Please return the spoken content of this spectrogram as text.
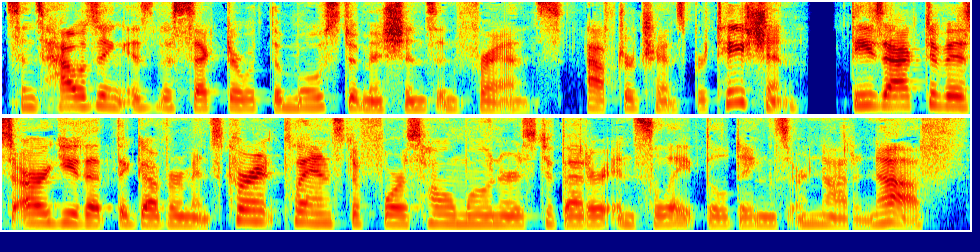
since housing is the sector with the most emissions in France after transportation. These activists argue that the government's current plans to force homeowners to better insulate buildings are not enough.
